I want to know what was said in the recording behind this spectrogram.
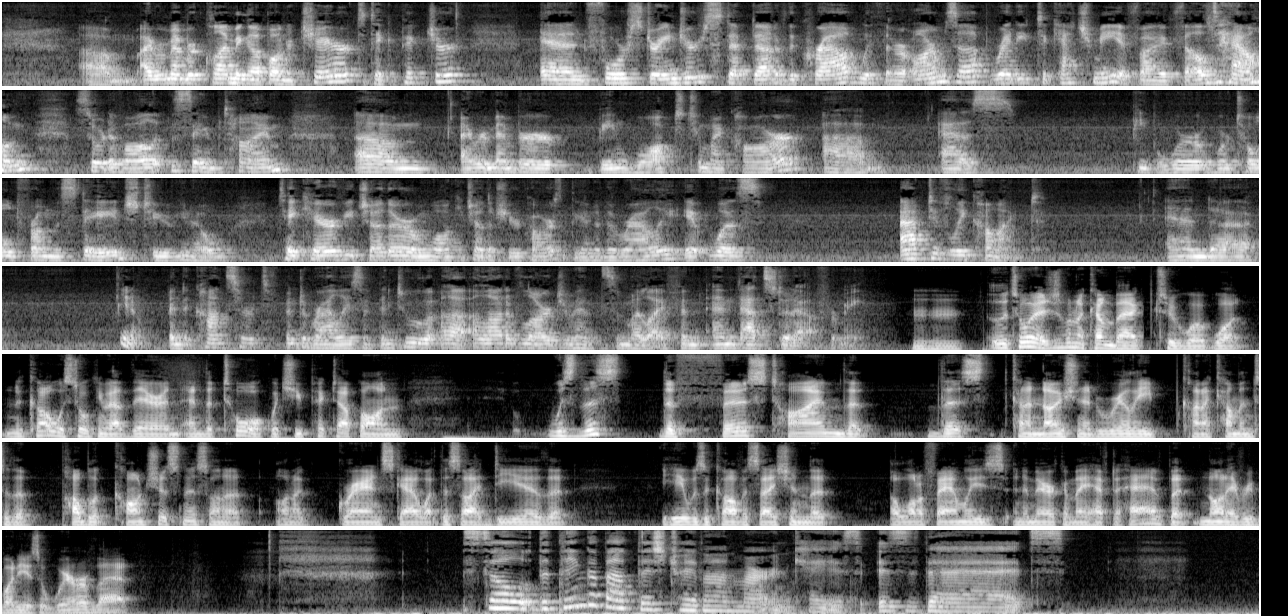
Um, I remember climbing up on a chair to take a picture and four strangers stepped out of the crowd with their arms up, ready to catch me if I fell down, sort of all at the same time. Um, I remember being walked to my car um, as people were, were told from the stage to, you know, take care of each other and walk each other to your cars at the end of the rally. It was actively kind. And uh, you know, been to concerts, been to rallies, I've been to a, a, lot of large events in my life, and, and that stood out for me. Mm-hmm. Latoya, I just want to come back to what, what Nicole was talking about there and, and the talk, which you picked up on. Was this the first time that this kind of notion had really kind of come into the public consciousness on a on a grand scale, like this idea that here was a conversation that a lot of families in America may have to have, but not everybody is aware of that? So the thing about this Trayvon Martin case is that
